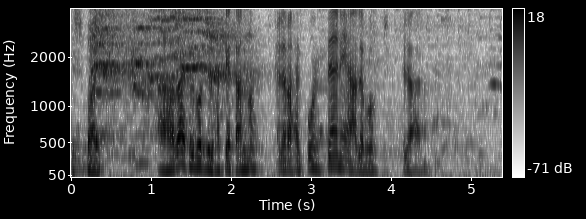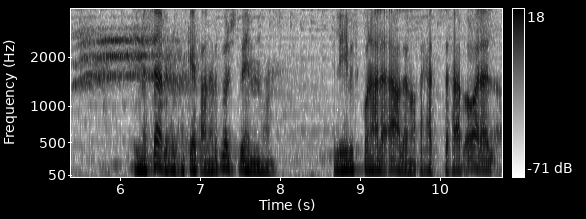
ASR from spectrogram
السبايك. آه هذاك البرج اللي حكيت عنه اللي راح يكون ثاني أعلى برج في العالم. المسابح اللي حكيت عنها بتبلش تبين من هون. اللي هي بتكون على أعلى ناطحات السحاب أو على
